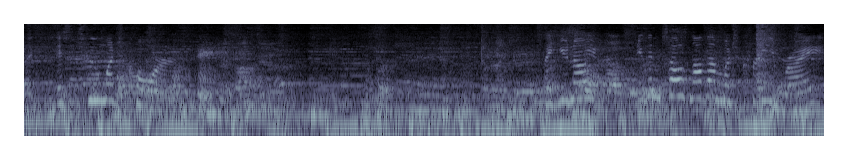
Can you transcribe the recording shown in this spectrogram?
Like, it's too much corn. Like you know, you, you can tell it's not that much cream, right?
